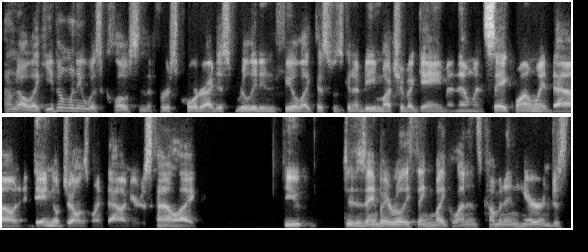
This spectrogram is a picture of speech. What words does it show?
I don't know. Like even when it was close in the first quarter, I just really didn't feel like this was going to be much of a game. And then when Saquon went down and Daniel Jones went down, you're just kind of like, do you? Does anybody really think Mike Glennon's coming in here and just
